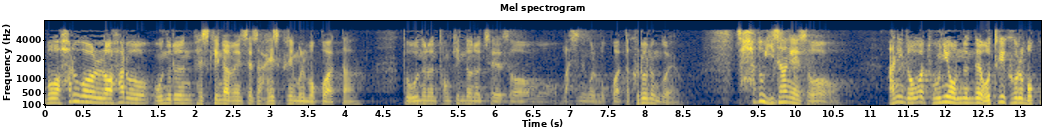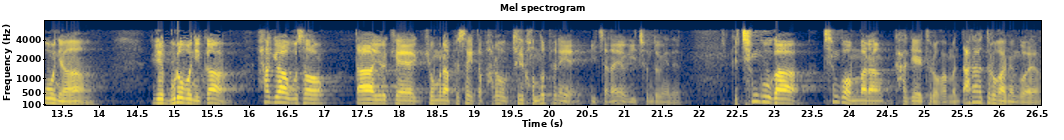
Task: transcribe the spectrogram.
뭐 하루 걸러 하루 오늘은 베스킨라빈스에서 아이스크림을 먹고 왔다. 또 오늘은 던킨도너츠에서 뭐 맛있는 걸 먹고 왔다. 그러는 거예요. 하도 이상해서 아니 너가 돈이 없는데 어떻게 그거를 먹고 오냐. 이게 물어보니까 하교하고서 딱 이렇게 교문 앞에 서 있다 바로 길 건너편에 있잖아요. 여기 이천동에는. 그 친구가 친구 엄마랑 가게에 들어가면 따라 들어가는 거예요.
